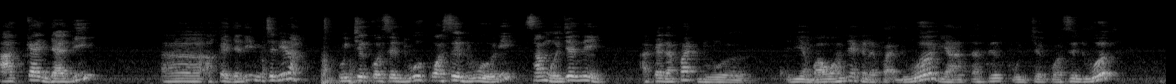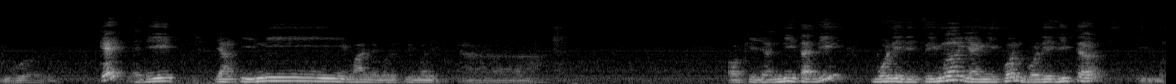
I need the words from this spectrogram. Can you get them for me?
akan jadi uh, akan jadi macam ni lah. Punca kuasa 2 kuasa 2 ni sama je ni. Akan dapat 2. Jadi yang bawah ni akan dapat 2, yang atas tu punca kuasa 2 2. Okey? Jadi yang ini mana boleh terima ni? Uh, Okey, yang ni tadi boleh diterima yang ini pun boleh diterima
